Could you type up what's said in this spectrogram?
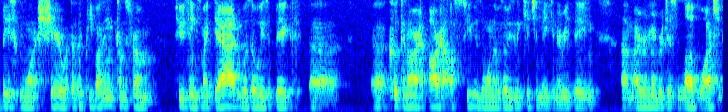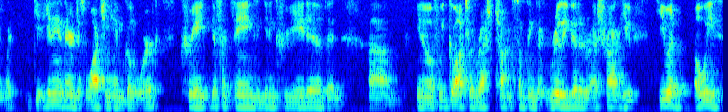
basically want to share with other people. I think it comes from two things. My dad was always a big uh, uh, cook in our our house. He was the one that was always in the kitchen making everything. Um, I remember just love watching, like get, getting in there and just watching him go to work, create different things, and getting creative. And um, you know, if we go out to a restaurant and something's like really good at a restaurant, he he would always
